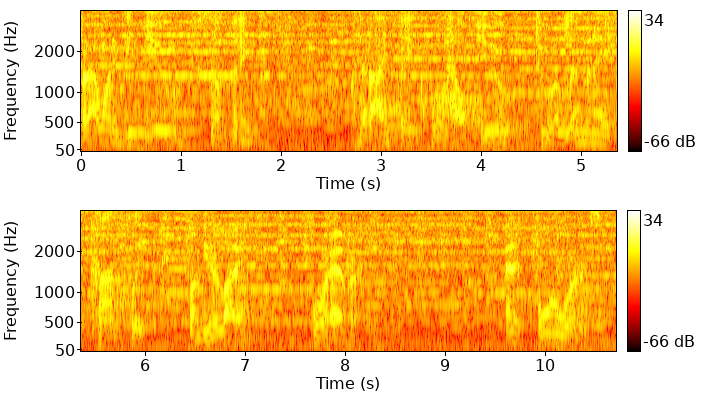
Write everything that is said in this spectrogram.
But I want to give you something that I think will help you to eliminate conflict from your life forever. And it's four words.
